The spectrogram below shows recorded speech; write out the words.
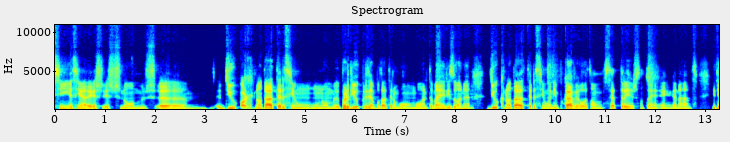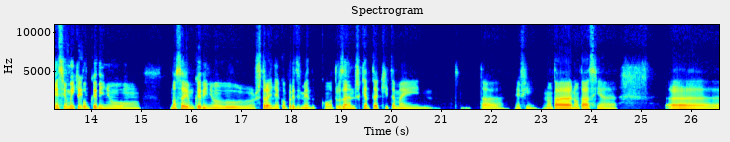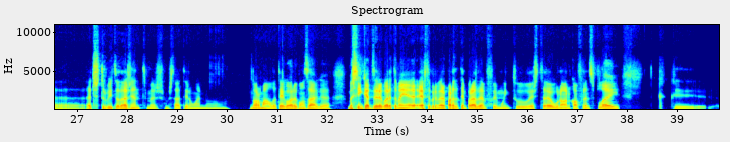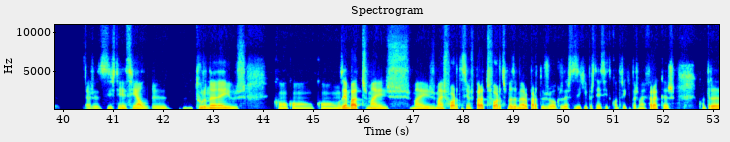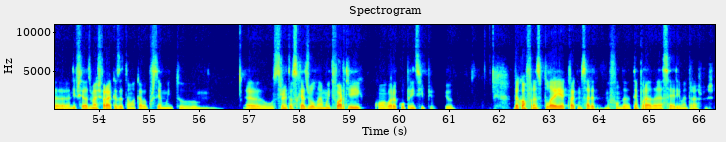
sim, assim, estes, estes nomes. Uh, Duke Por... não está a ter assim um, um, nome. Purdue, por exemplo, está a ter um bom, um bom ano também. Arizona. Uhum. Duke não está a ter assim um ano impecável. Estão 7-3, se não estou enganado. E tem assim uma equipa sim. um bocadinho. Não sei, um bocadinho estranha comparativamente com outros anos. Kentucky também está, enfim, não está, não está assim a a, a destruir toda a gente, mas, mas está a ter um ano normal até agora, Gonzaga. Mas sim, quer dizer, agora também esta primeira parte da temporada foi muito esta, o non-conference play, que, que, às vezes existem assim algo torneios com, com, com uns embates mais, mais, mais fortes, assim, uns parados fortes, mas a maior parte dos jogos destas equipas têm sido contra equipas mais fracas, contra universidades mais fracas, então acaba por ser muito. Uh, o strength of schedule não é muito forte, e com, agora com o princípio da Conference Play é que vai começar, no fundo, a temporada a sério, entre aspas.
